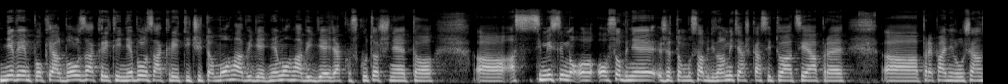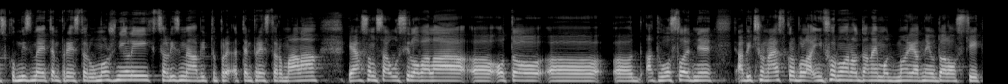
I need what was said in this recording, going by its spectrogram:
Neviem, pokiaľ bol zakrytý, nebol zakrytý, či to mohla vidieť, nemohla vidieť, ako skutočne to... Uh, a si myslím osobne, že to musela byť veľmi ťažká situácia pre, uh, pre pani Lučansku. My sme jej ten priestor umožnili, chceli sme, aby tu ten priestor mala. Ja som sa usilovala o to a dôsledne, aby čo najskôr bola informovaná o danej moriadnej udalosti,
